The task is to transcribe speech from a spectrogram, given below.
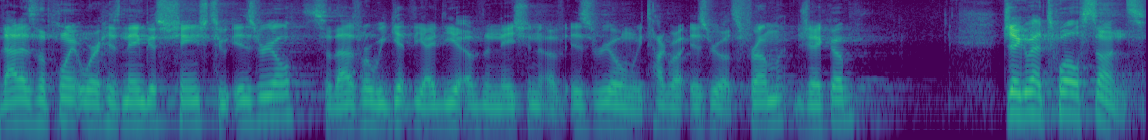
That is the point where his name gets changed to Israel. So that is where we get the idea of the nation of Israel. When we talk about Israel, it's from Jacob. Jacob had 12 sons.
